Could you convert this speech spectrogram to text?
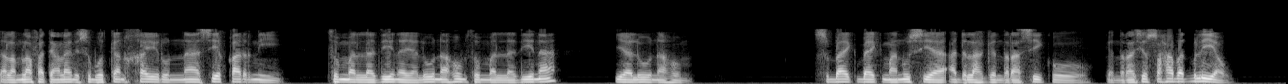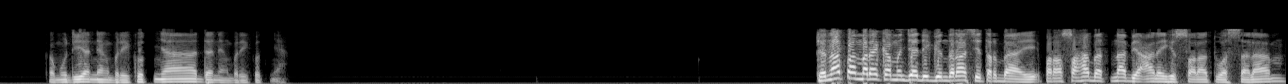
Dalam lafaz yang lain disebutkan khairun nasi qarni, thumma alladhina yalunahum, thumma alladhina yalunahum. Sebaik-baik manusia adalah generasiku, generasi sahabat beliau. Kemudian yang berikutnya dan yang berikutnya. Kenapa mereka menjadi generasi terbaik? Para sahabat Nabi alaihi salatu wassalam.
